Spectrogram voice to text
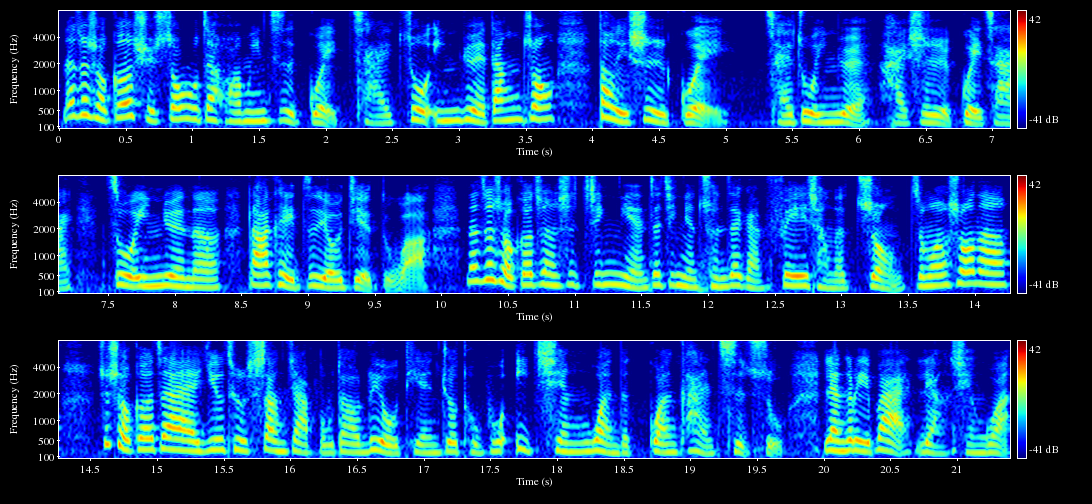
那这首歌曲收录在黄明志鬼才做音乐当中，到底是鬼？才做音乐还是鬼才做音乐呢？大家可以自由解读啊。那这首歌真的是今年，在今年存在感非常的重。怎么说呢？这首歌在 YouTube 上架不到六天就突破一千万的观看次数，两个礼拜两千万，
